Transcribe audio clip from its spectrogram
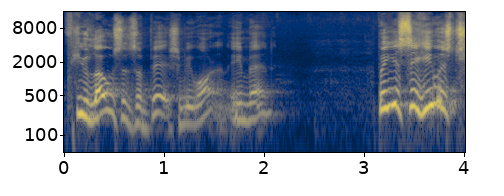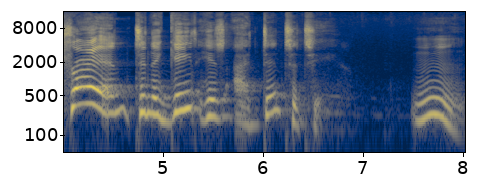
few loaves and some fish if he wanted. Amen. But you see, he was trying to negate his identity. Mm.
